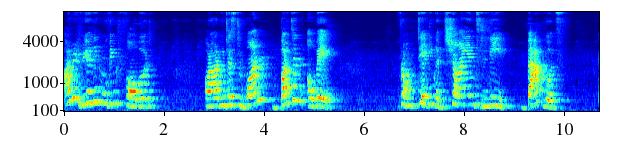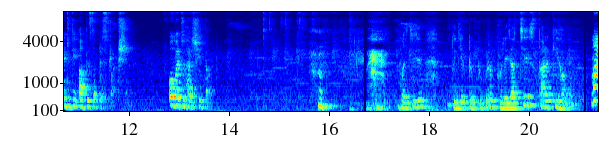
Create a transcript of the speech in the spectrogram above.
Are we really moving forward or are we just one button away from taking a giant leap backwards into the abyss of destruction? Over to Harshita. বলছি যে তুই যে একটু একটু করে ভুলে যাচ্ছিস তার কি হবে? মা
